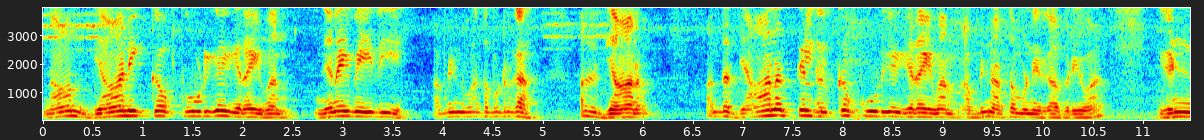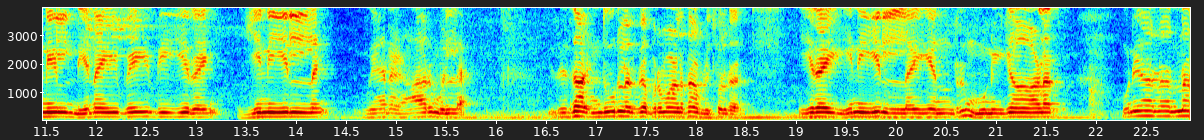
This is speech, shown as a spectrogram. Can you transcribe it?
நாம் தியானிக்கக்கூடிய இறைவன். நினைவெய்தி அப்படின்னு வார்த்தை போட்டிருக்கா? அது தியானம். அந்த தியானத்தில் நிற்கக்கூடிய இறைவன் அப்படின்னு அர்த்தம் பண்ணியிருக்கா பெரியவன் எண்ணில் நினைவெய்தி இறை இனி இல்லை வேற யாரும் இல்லை. இதுதான் இந்த ஊரில் இருக்கிற பெருமாளை தான் அப்படி சொல்கிறார் இறை இனி இல்லை என்று முனியாளர். முனியாளர்னா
